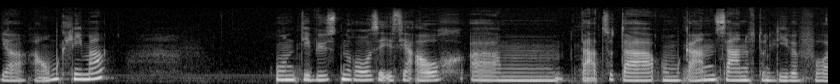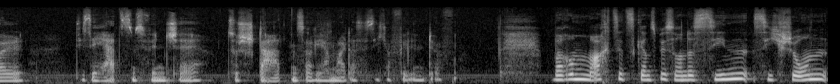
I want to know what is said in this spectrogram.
ja, Raumklima. Und die Wüstenrose ist ja auch ähm, dazu da, um ganz sanft und liebevoll diese Herzenswünsche zu starten, sage ich einmal, dass sie sich erfüllen dürfen. Warum macht es jetzt ganz besonders Sinn, sich schon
